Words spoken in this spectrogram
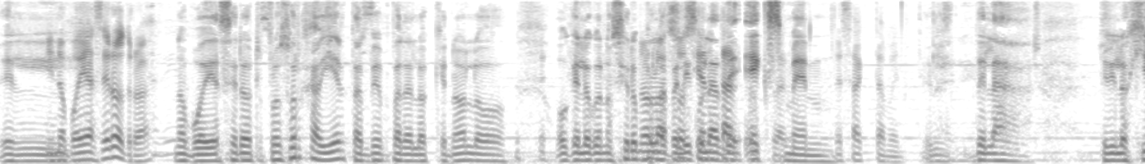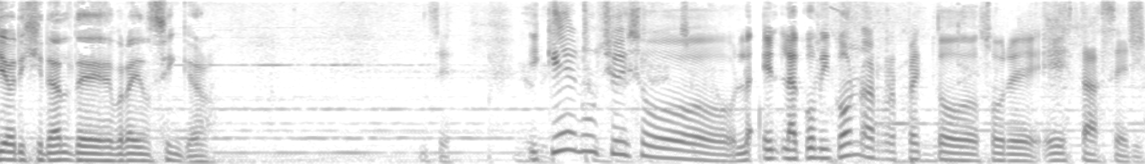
El- Y no podía ser otro, ¿ah? no podía ser otro. Profesor Javier también para los que no lo... O que lo conocieron No por lo la película de X-Men. claro. Exactamente. el- de la trilogía original de Brian Singer. Sí. ¿Y qué anuncio hizo la, en la Comic Con al respecto sobre esta serie?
